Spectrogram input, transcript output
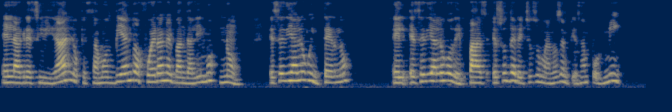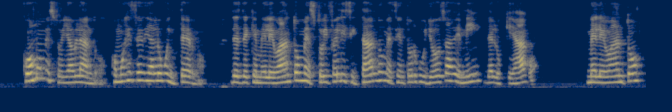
en la agresividad, en lo que estamos viendo afuera, en el vandalismo, no. Ese diálogo interno, ese diálogo de paz, esos derechos humanos empiezan por mí. ¿Cómo me estoy hablando? ¿Cómo es ese diálogo interno? Desde que me levanto me estoy felicitando, me siento orgullosa de mí, de lo que hago. Me levanto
